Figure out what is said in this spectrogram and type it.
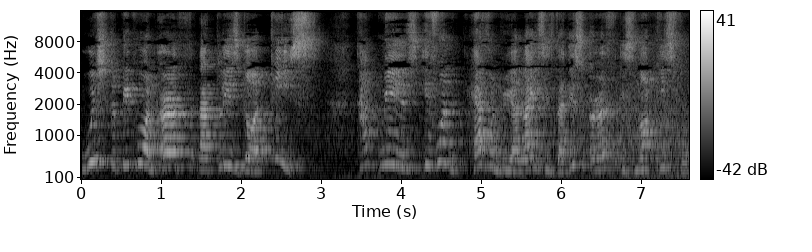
Wished the people on earth that please God peace. That means even heaven realizes that this earth is not peaceful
